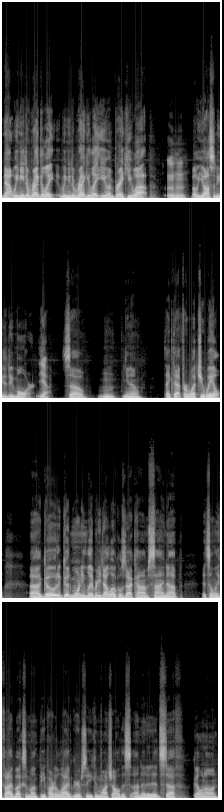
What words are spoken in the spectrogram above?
Now we need to regulate. We need to regulate you and break you up, Mm-hmm. but we also need to do more. Yeah. So, hmm, you know, take that for what you will. Uh, go to goodmorningliberty.locals.com, sign up. It's only five bucks a month. Be part of the live group so you can watch all this unedited stuff going on.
